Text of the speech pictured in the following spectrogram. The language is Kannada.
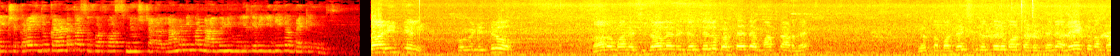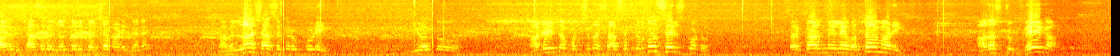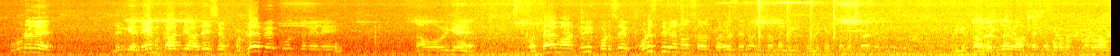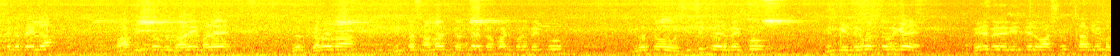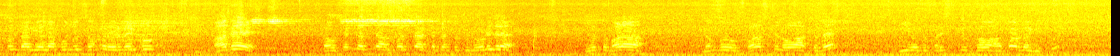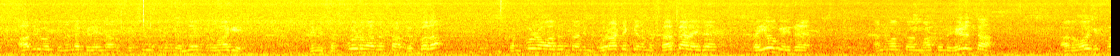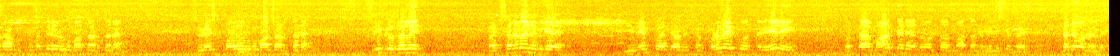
ವೀಕ್ಷಕರೇ, ಇದು Karnataka super fast news channel. ನಾನು ನಿಮ್ಮ ನಾವೇಣಿ ಹುಲಿಕೆರಿ, ಇದೀಗ ಬ್ರೇಕಿಂಗ್ ನ್ಯೂಸ್. ಎಲ್ಲಾ ರೀತಿಯಲ್ಲಿ ಕೋವಿಡ್ ಇದ್ರೂ ನಾನು ಮಾನ್ಯ ಸಿದ್ದರಾಮಯ್ಯ ಜೊತೆಯಲ್ಲೂ ಬರ್ತಾ ಇದ್ದಾಗ ಮಾತನಾಡಿದೆ. ಇವತ್ತು ನಮ್ಮ ಅಧ್ಯಕ್ಷರ ಜೊತೆಲೂ ಮಾತಾಡಿದ್ದೇನೆ ಅನೇಕ ನಮ್ಮ ಭಾಗದ ಶಾಸಕರ ಜೊತೆಲೂ ಚರ್ಚೆ ಮಾಡಿದ್ದೇನೆ. ನಾವೆಲ್ಲ ಶಾಸಕರು ಕೂಡಿ ಇವತ್ತು ಆಡಳಿತ ಪಕ್ಷದ ಶಾಸಕರನ್ನೂ ಸೇರಿಸಿಕೊಂಡು ಸರ್ಕಾರದ ಮೇಲೆ ಒತ್ತಾಯ ಮಾಡಿ ಆದಷ್ಟು ಬೇಗ ಕೂಡಲೇ ನಿಮಗೆ ನೇಮಕಾತಿ ಆದೇಶ ಕೊಡಲೇಬೇಕು ಅಂತ ಹೇಳಿ ನಾವು ಅವರಿಗೆ ಒತ್ತಾಯ ಮಾಡ್ತೀವಿ, ಕೊಡಿಸೇ ಕೊಡಿಸ್ತೀವಿ ಅನ್ನುವಂಥ ಒಂದು ಭರವಸೆಯನ್ನು ತಮ್ಮೆಲ್ಲರಿಗೆ ಕೊಡಲಿಕ್ಕೆ ಇಷ್ಟಪಡ್ತಾ ಇದ್ದೀನಿ. ಅದಕ್ಕೆ ತಾವೆಲ್ಲರೂ ಆತಂಕ ಪಡುವ ಪಡುವ ಅವಶ್ಯಕತೆ ಇಲ್ಲ. ಪಾಪ ಇಷ್ಟೊಂದು ಗಾಳಿ, ಮಳೆ, ಇವತ್ತು ಕರೋನಾ ಇಂಥ ಸಾಮಾಜಿಕ ಅಂತರ ಕಾಪಾಡಿಕೊಳ್ಳಬೇಕು. ಇವತ್ತು ಶುಚಿತ್ವ ಇರಬೇಕು. ನಿಮಗೆ ಇಲ್ಲಿರುವಂಥವ್ರಿಗೆ ಬೇರೆ ಬೇರೆ ರೀತಿಯಲ್ಲಿ ವಾಶ್ರೂಮ್ಸ್ ಆಗಲಿ, ಮತ್ತೊಂದಾಗಲಿ ಎಲ್ಲ ಮೂಲಭೂತ ಸೌಕರ್ಯ ಇರಬೇಕು. ಆದರೆ ತಾವು ಸಂಕಷ್ಟ ಅನುಭವಿಸ್ತಾ ಇರ್ತಕ್ಕಂಥದ್ದು ನೋಡಿದರೆ ಇವತ್ತು ಭಾಳ ನಮಗೂ ಭಾಳಷ್ಟು ನೋವಾಗ್ತದೆ. ಈ ಒಂದು ಪರಿಸ್ಥಿತಿ ಉದ್ಭವ ಆಗಬಾರ್ದಾಗಿತ್ತು. ಆದರೂ ಇವತ್ತು ನನ್ನ ಕಡೆಯಿಂದ ಪಕ್ಷದ ಕಡೆಯಿಂದ ಎಲ್ಲರ ಪರವಾಗಿ ನಿಮಗೆ ಸಂಪೂರ್ಣವಾದಂಥ ಬೆಂಬಲ ಸಂಪೂರ್ಣವಾದಂಥ ನಿಮ್ಮ ಹೋರಾಟಕ್ಕೆ ನಮ್ಮ ಸಹಕಾರ ಇದೆ, ಸಹಯೋಗ ಇದೆ ಅನ್ನುವಂಥ ಮಾತನ್ನು ಹೇಳುತ್ತಾ ನಾನು ಹೋಗಿ ಪುನಃ ಮುಖ್ಯಮಂತ್ರಿಯವ್ರಿಗೂ ಮಾತಾಡ್ತಾನೆ, ಸುರೇಶ್ ಕುಮಾರ್ ಅವ್ರಿಗೂ ಮಾತಾಡ್ತಾನೆ. ಶೀಘ್ರದಲ್ಲೇ ತಕ್ಷಣವೇ ನಿಮಗೆ ಈ ನೇಮಕಾತಿ ಆದೇಶ ಕೊಡಬೇಕು ಅಂತ ಹೇಳಿ, ಒತ್ತಾಯ ಮಾಡ್ತೇನೆ ಅನ್ನುವಂಥ ಒಂದು ಮಾತನ್ನು ಹೇಳಲಿಕ್ಕೆ ಬಯಸ್ತೇನೆ. ಧನ್ಯವಾದಗಳು.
